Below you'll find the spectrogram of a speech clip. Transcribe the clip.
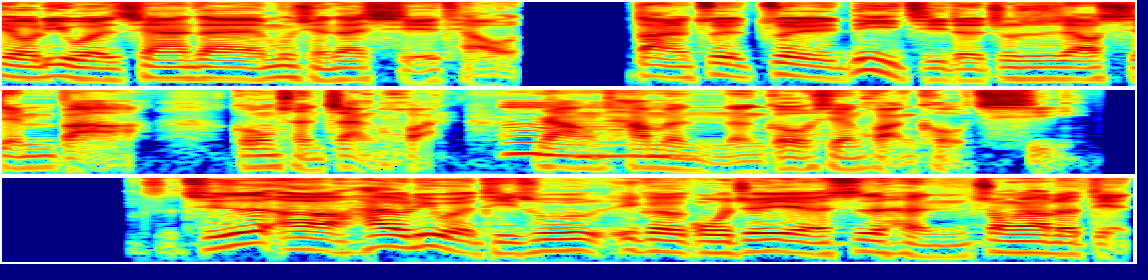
也有立委现在在目前在协调，当然最最立即的就是要先把工程暂缓，让他们能够先缓口气。其实呃，还有立委提出一个我觉得也是很重要的点。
